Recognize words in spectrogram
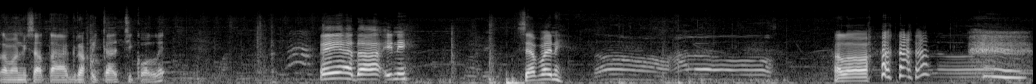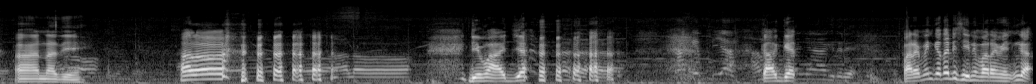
taman wisata grafika Cikole eh ada ini siapa ini halo Mana nih Halo. Halo. Diam aja. Kaget dia. Kaget. Pak Remin kita di sini Pak Remin enggak?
